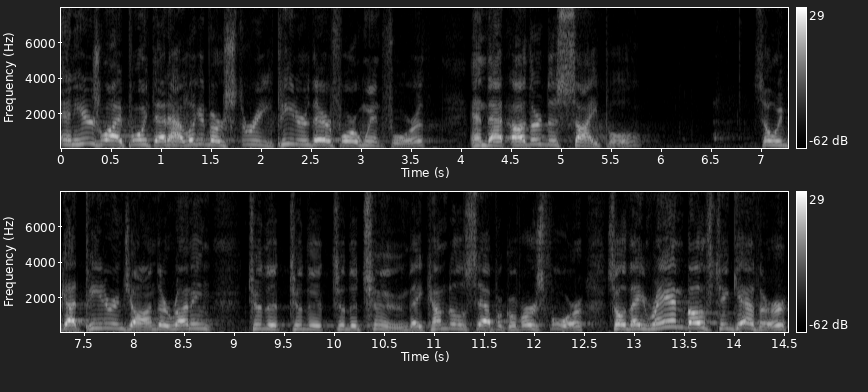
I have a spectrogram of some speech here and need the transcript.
and, here's why I point that out. Look at verse 3. Peter therefore went forth, and that other disciple. So we've got Peter and John. They're running to the, to, the, to the tomb. They come to the sepulchre, verse 4. So they ran both together,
